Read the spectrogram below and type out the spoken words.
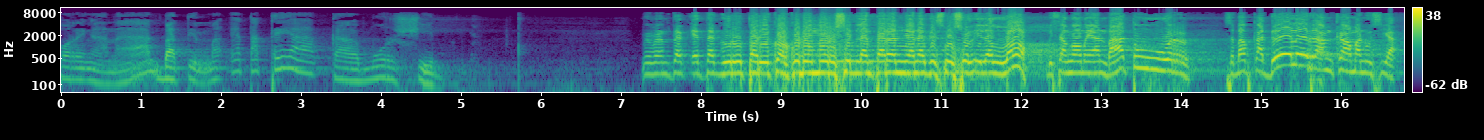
Horenganan batin mah eta tea ka mursyid. Memantak eta guru tarikoh kudu mursyid lantaran nyana gesusul ilallah bisa ngomean batur. Sebab kadele rangka manusia.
